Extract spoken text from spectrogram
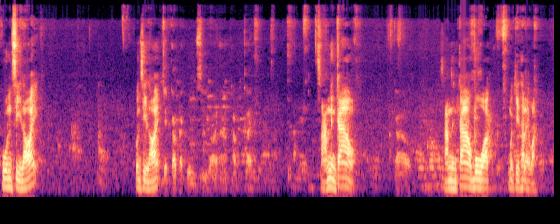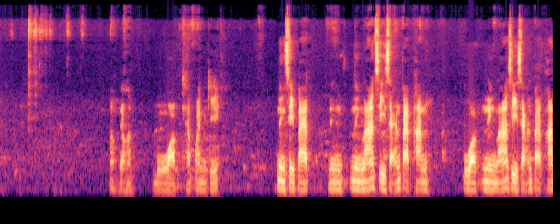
คูณสี่ร้อยคูณสี่ร้อย เจ็ดเก้าแปดคูณสี่ร้อยอะครับใช่ สามหนึ่งเก้าเก้าสามหนึ่งเก้าบวกเมื่อกี้เท่าไหร่วะอ้าวเดี๋ยวครับบวกแคปไว้เมื่อกี้หนึ่งสี่แปดหนึ่งหนึ่งล้านสี่แสนแปดพันบวกหนึ่งล้านสี่แสนแปดพัน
